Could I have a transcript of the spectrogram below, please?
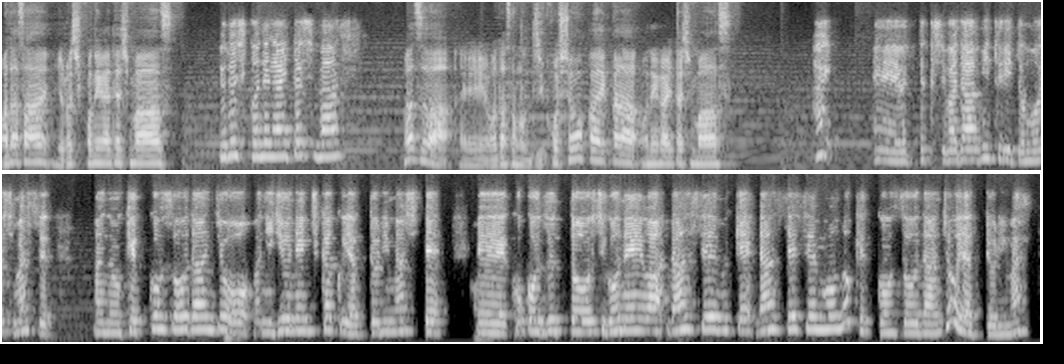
和田さん、よろしくお願いいたします。よろしくお願いいたします。まずは、えー和田さんの自己紹介からお願いいたします。はい。えー私、和田光里と申します。あの、結婚相談所をまあ20年近くやっておりまして、えーここずっと4、5年は男性向け、男性専門の結婚相談所をやっておりますほ。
